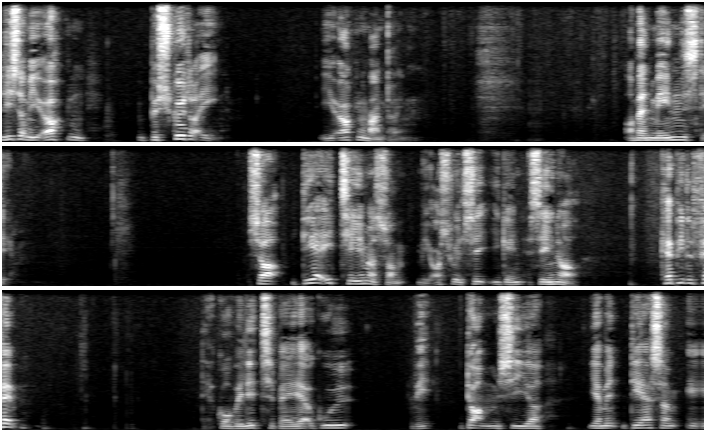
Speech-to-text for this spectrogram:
ligesom i ørkenen, beskytter en i ørkenvandringen. Og man mindes det. Så det er et tema, som vi også vil se igen senere. Kapitel 5. Der går vi lidt tilbage, og Gud ved dommen siger, jamen det er som øh,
